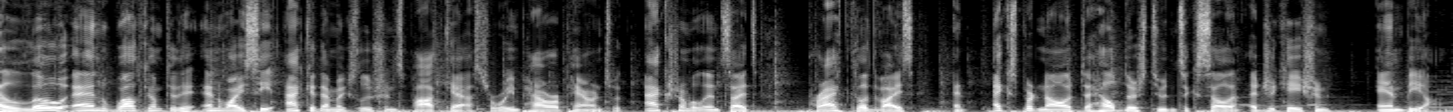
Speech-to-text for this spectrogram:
Hello and welcome to the NYC Academic Solutions Podcast, where we empower parents with actionable insights, practical advice, and expert knowledge to help their students excel in education and beyond.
